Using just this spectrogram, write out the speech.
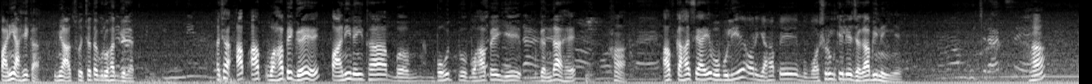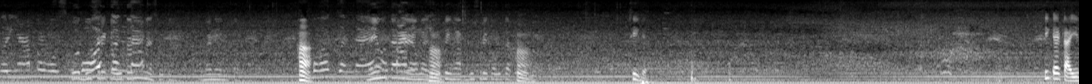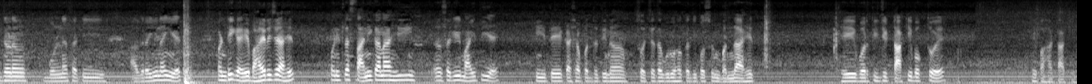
पाणी आहे का? तुम्ही आज स्वच्छतागृहात गेल्यात अच्छा आप आप वहाँ पे गए पानी नहीं था ब- बहुत वहाँ पे ये गंदा है. हाँ. आप कहाँ से आए वो बोलिए और यहाँ पे वॉशरूम के लिए जगह भी नहीं है. गुजरात से हैं और यहाँ पर वो दूसरे का उतारना मैंने इनका हाँ. बहुत गंदा है नहीं उतर रहे हमें हाँ। शूटिंग आप दूसरे का उतर हां। ठीक आहे ठीक आहे काही जण बोलण्यासाठी आग्रही नाही आहेत पण ठीक आहे हे बाहेरचे आहेत. पण इथल्या स्थानिकांना ही सगळी माहिती आहे की ते कशा पद्धतीनं स्वच्छतागृह कधीपासून बंद आहेत. हे वरती जी टाकी बघतोय हे पहा टाकी.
